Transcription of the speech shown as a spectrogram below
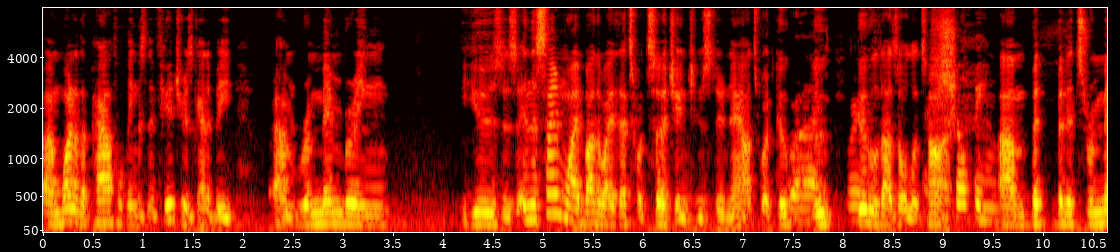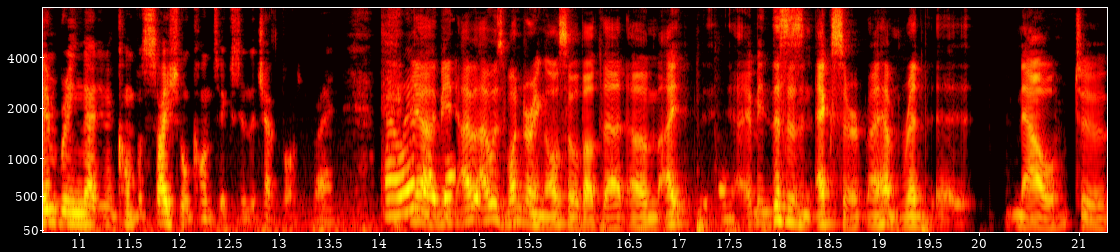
um, one of the powerful things in the future is going to be um, remembering users in the same way. By the way, that's what search engines do now. It's what Google Right, Google, right. Google does all the time. Shopping, Um, but but it's remembering that in a conversational context in the chatbot. right. However, yeah, I mean, I, I was wondering also about that. Um, I, I mean, this is an excerpt. I haven't read uh, now to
